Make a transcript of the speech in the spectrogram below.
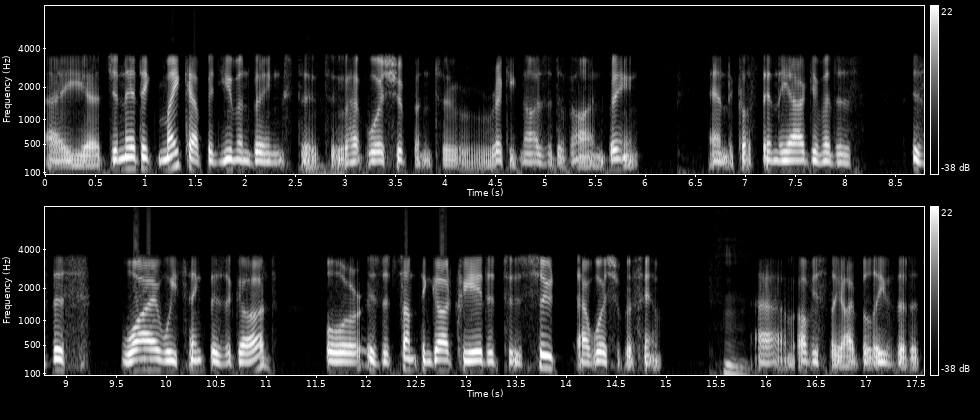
a uh, genetic makeup in human beings to, to have worship and to recognize a divine being. And of course, then the argument is is this why we think there's a God, or is it something God created to suit our worship of Him? Hmm. Um, obviously, I believe that it's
